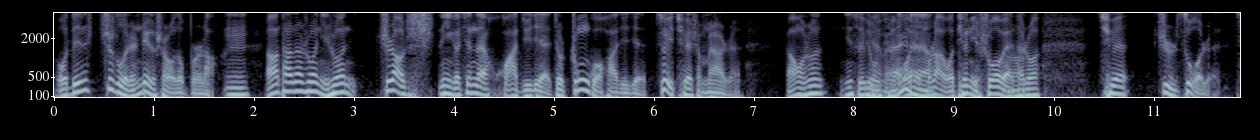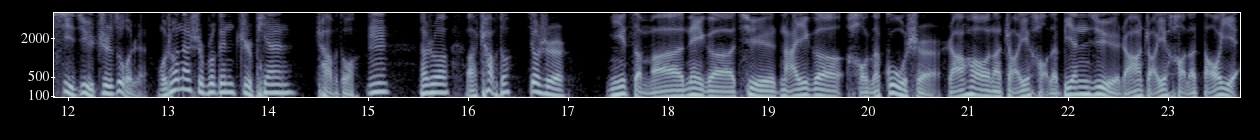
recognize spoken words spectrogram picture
我连制作人这个事儿我都不知道。嗯，然后他他说，你说你知道是那个现在话剧界就是中国话剧界最缺什么样的人？然后我说您随便有钱人啊问，我也不知道，我听你说呗。嗯他说缺制作人，戏剧制作人。我说那是不是跟制片差不多？嗯，他说啊，差不多，就是你怎么那个去拿一个好的故事，然后呢找一好的编剧，然后找一好的导演，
